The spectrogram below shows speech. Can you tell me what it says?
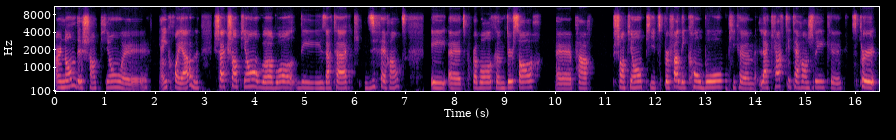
un nombre de champions euh, incroyable. Chaque champion va avoir des attaques différentes et euh, tu peux avoir comme deux sorts euh, par champion, puis tu peux faire des combos, puis comme la carte est arrangée que tu peux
